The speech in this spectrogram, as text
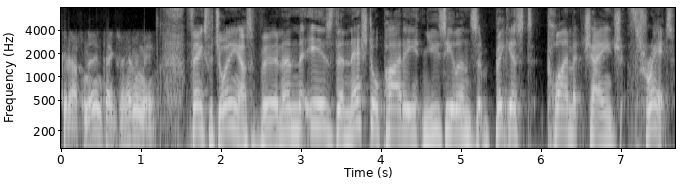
Good afternoon. Thanks for having me. Thanks for joining us, Vernon. Is the National Party New Zealand's biggest climate change threat?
